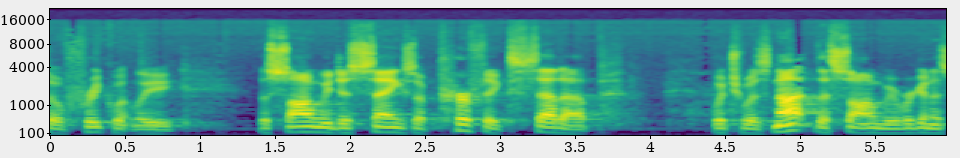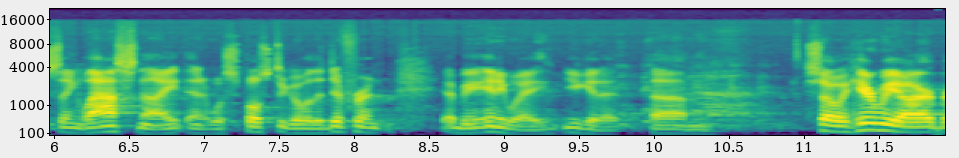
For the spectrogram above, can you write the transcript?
so frequently, the song we just sang is a perfect setup which was not the song we were going to sing last night, and it was supposed to go with a different. I mean, anyway, you get it. Um, so here we are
